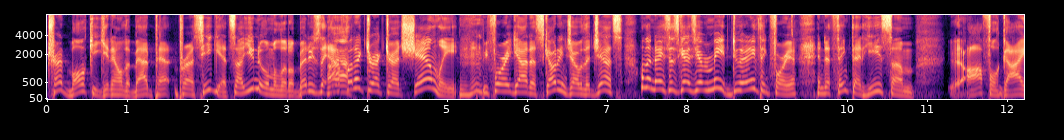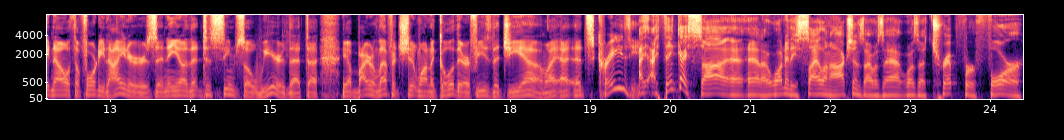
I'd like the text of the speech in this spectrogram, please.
Trent Baalke getting all the bad pet press he gets. Now you knew him a little bit. He's the oh, yeah. athletic director at Shanley mm-hmm. before he got a scouting job with the Jets. One of the nicest guys you ever meet. Do anything for you, and to think that he's some awful guy now with the 49ers. And, you know, that just seems so weird that, uh, you know, Byron Leftwich didn't want to go there if he's the GM. I, I, it's crazy. I, I, think I saw at, at a, one of these silent auctions I was at was a trip for four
